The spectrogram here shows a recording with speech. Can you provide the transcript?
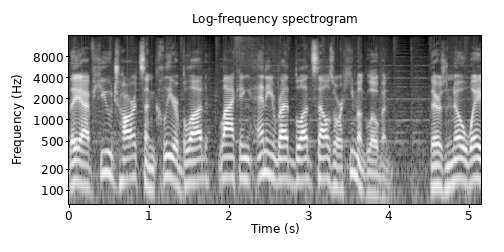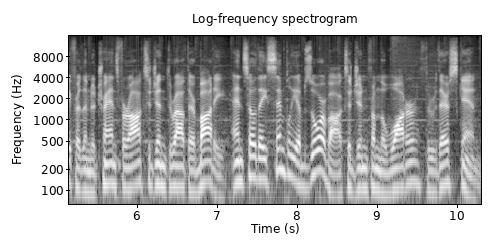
They have huge hearts and clear blood, lacking any red blood cells or hemoglobin. There's no way for them to transfer oxygen throughout their body, and so they simply absorb oxygen from the water through their skin.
